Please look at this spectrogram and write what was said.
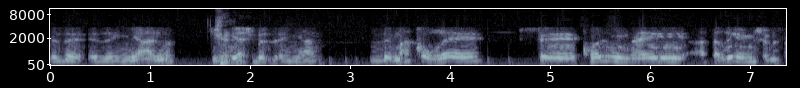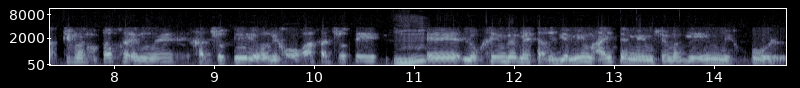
איזה, איזה עניין, כן. יש בזה עניין, זה מה קורה שכל מיני אתרים שמספקים לנו תוכן אה, חדשותי או לכאורה חדשותי, mm-hmm. לוקחים ומתרגמים אייטמים שמגיעים מחו"ל.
